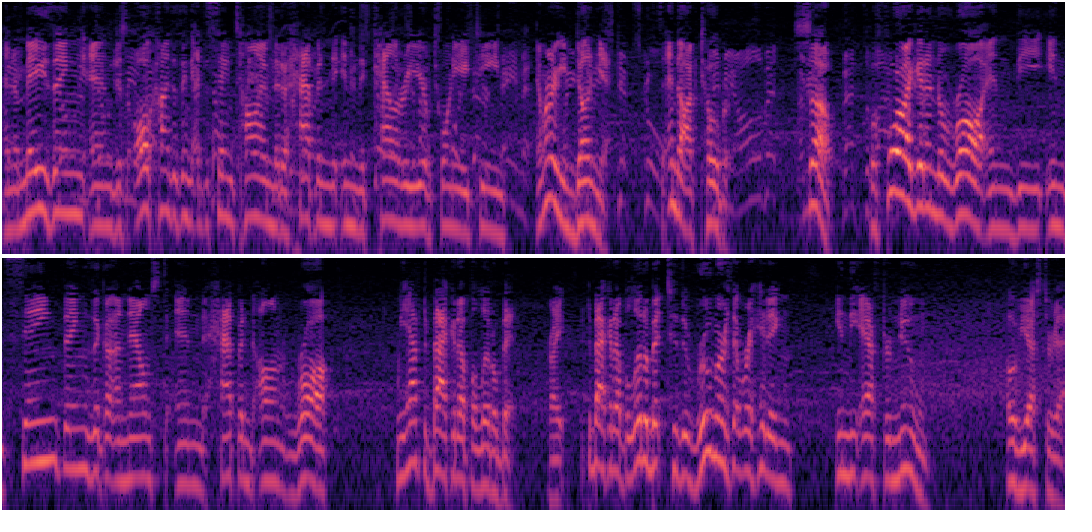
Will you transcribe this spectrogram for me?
and amazing and just all kinds of things at the same time that have happened in the calendar year of 2018. And we're not even done yet. It's end of October. So, before I get into Raw and the insane things that got announced and happened on Raw, we have to back it up a little bit, right? to back it up a little bit to the rumors that were hitting in the afternoon of yesterday.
